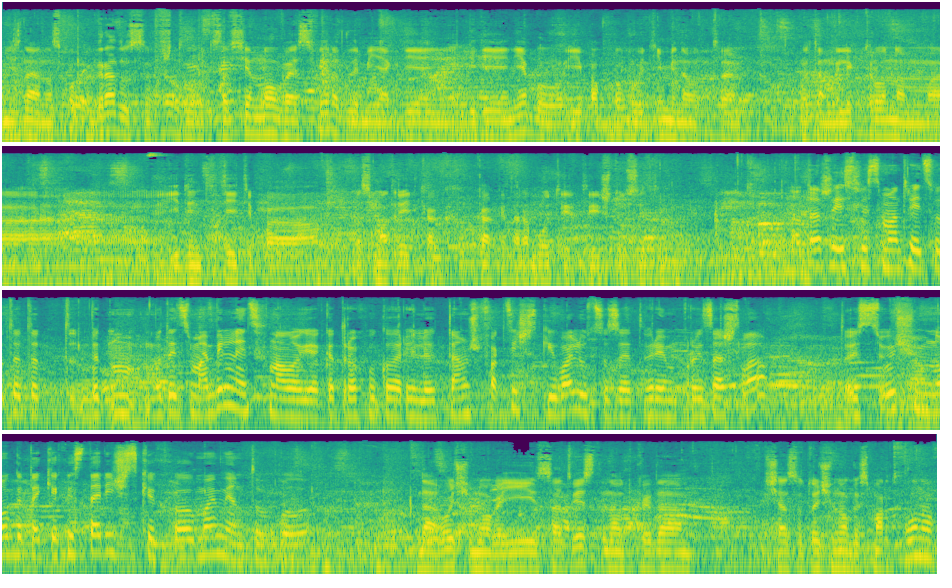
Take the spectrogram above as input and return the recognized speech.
не знаю на сколько градусов, что совсем новая сфера для меня, где, где я не был, и попробовать именно вот э, в этом электронном э, идентитете посмотреть, как, как это работает и что с этим. Но даже если смотреть вот, этот, вот эти мобильные технологии, о которых вы говорили, там же фактически эволюция за это время произошла. То есть очень много таких исторических э, моментов было. Да, очень много. И, соответственно, вот когда сейчас вот очень много смартфонов,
